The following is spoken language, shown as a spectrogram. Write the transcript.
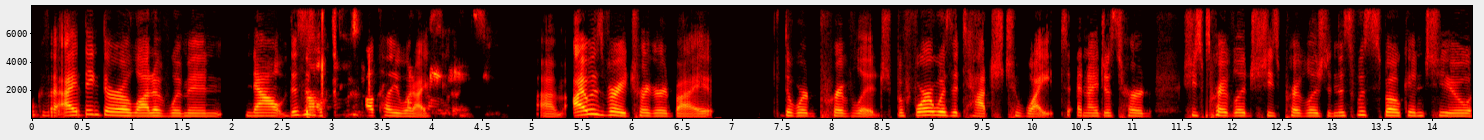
because I think there are a lot of women now. This is I'll tell you what I see. Um, I was very triggered by the word privilege before it was attached to white and i just heard she's privileged she's privileged and this was spoken to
